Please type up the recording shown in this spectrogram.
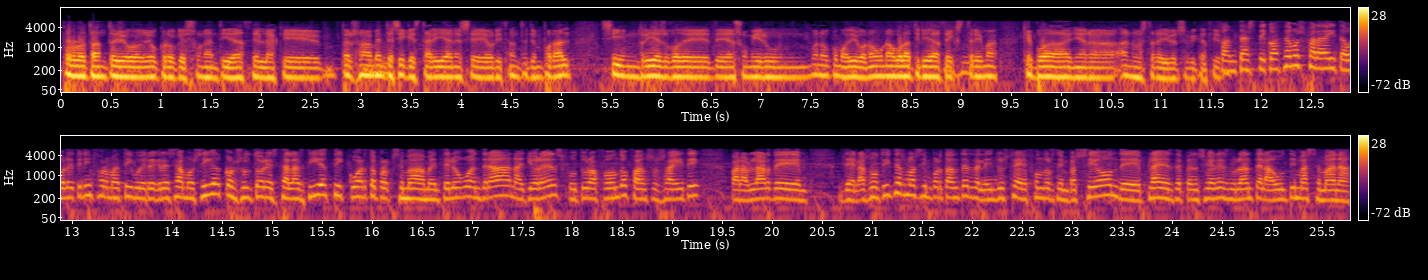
por lo tanto yo, yo creo que es una entidad en la que personalmente sí que estaría en ese horizonte temporal sin riesgo de, de asumir un, bueno, como digo, no una volatilidad extrema que pueda dañar a, a nuestra diversificación. Fantástico, hacemos paradita, boletín informativo y regresamos. Sigue el consultor, está a las 10 y cuarto aproximadamente. Luego vendrá Ana Llorens, Futura Fondo, Fan Society, para hablar de de, las noticias más importantes de la industria de fondos de inversión, de planes de pensiones durante la última semana.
